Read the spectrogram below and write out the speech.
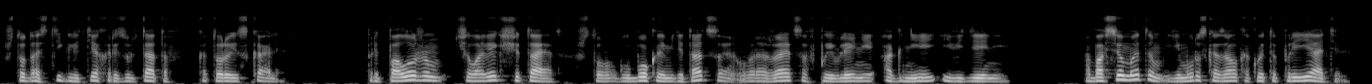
что достигли тех результатов, которые искали. Предположим, человек считает, что глубокая медитация выражается в появлении огней и видений. Обо всем этом ему рассказал какой-то приятель.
